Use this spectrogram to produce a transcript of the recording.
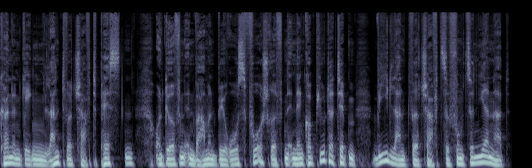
können gegen Landwirtschaft pesten und dürfen in warmen Büros Vorschriften in den Computer tippen, wie Landwirtschaft zu funktionieren hat.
